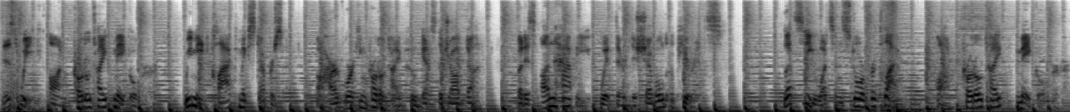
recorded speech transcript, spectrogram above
This week on Prototype Makeover, we meet Clack McStepperson, a hardworking prototype who gets the job done, but is unhappy with their disheveled appearance. Let's see what's in store for Clack on Prototype Makeover.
